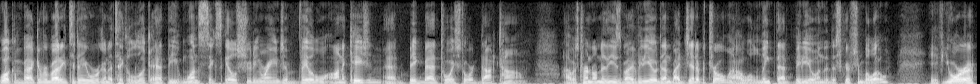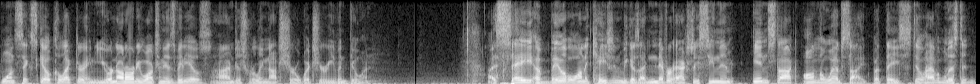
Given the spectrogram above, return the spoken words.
Welcome back everybody. Today we're going to take a look at the 1-6 scale shooting range available on occasion at BigBadToyStore.com. I was turned on to these by a video done by Jedha Patrol. I will link that video in the description below. If you're a 1-6 scale collector and you're not already watching his videos, I'm just really not sure what you're even doing. I say available on occasion because I've never actually seen them in stock on the website, but they still have them listed,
